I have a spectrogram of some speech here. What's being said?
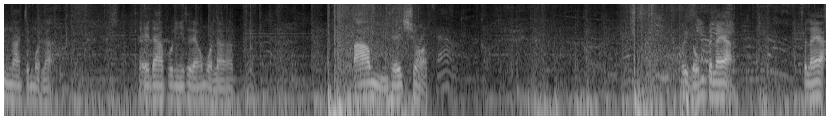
ำน่าจะหมดแล้วถ้าเอดาพวกนี้แสดงว่าหมดแล้วครับตำเฮดช็อต เฮ้ยล้มเป็นไรอะ เป็นไรอะ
